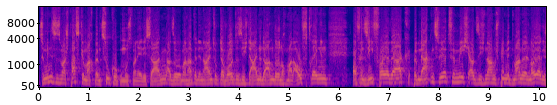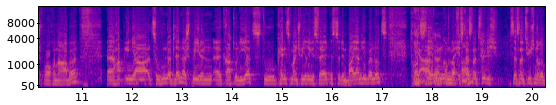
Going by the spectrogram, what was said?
zumindest mal Spaß gemacht beim Zugucken, muss man ehrlich sagen. Also man hatte den Eindruck, da wollte sich der ein oder andere nochmal aufdrängen. Offensivfeuerwerk, bemerkenswert für mich, als ich nach dem Spiel mit Manuel Neuer gesprochen habe. Äh, hab ihn ja zu 100 Länderspielen äh, gratuliert. Du kennst mein schwieriges Verhältnis zu den Bayern, lieber Lutz. Trotzdem ja, da ist das natürlich ist das natürlich eine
